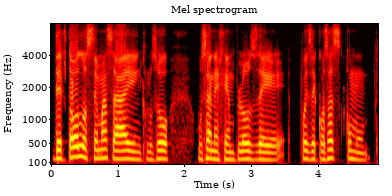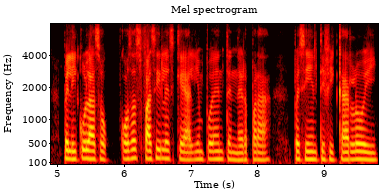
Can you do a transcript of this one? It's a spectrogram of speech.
de todos los temas hay, incluso usan ejemplos de, pues de cosas como películas o cosas fáciles que alguien puede entender para, pues identificarlo y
